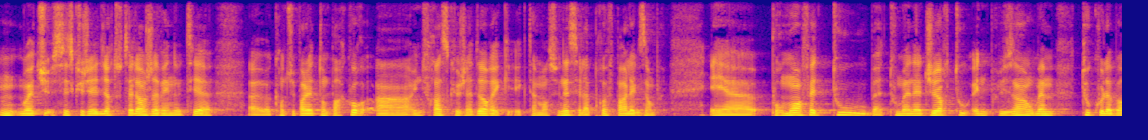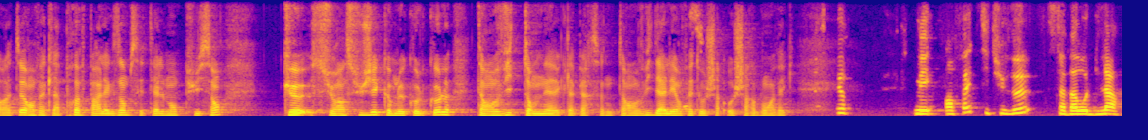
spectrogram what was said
Ouais, c'est ce que j'allais dire tout à l'heure. J'avais noté, euh, quand tu parlais de ton parcours, une phrase que j'adore et, que tu as mentionné, c'est la preuve par l'exemple. Et euh, pour moi, en fait, tout, bah, tout manager, tout N plus 1 ou même tout collaborateur, en fait, la preuve par l'exemple, c'est tellement puissant que sur un sujet comme le call call, tu as envie de t'emmener avec la personne, tu as envie d'aller en fait au, au charbon avec. Mais en fait, si tu veux, ça va au-delà.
